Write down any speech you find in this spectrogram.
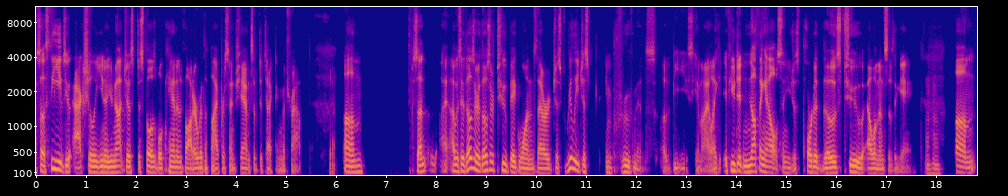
So thieves, you actually, you know, you're not just disposable cannon fodder with a 5% chance of detecting the trap. Yeah. Um, so I, I, would say those are those are two big ones that are just really just improvements of BECMI. Like if you did nothing else and you just ported those two elements of the game. Mm-hmm. Um,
